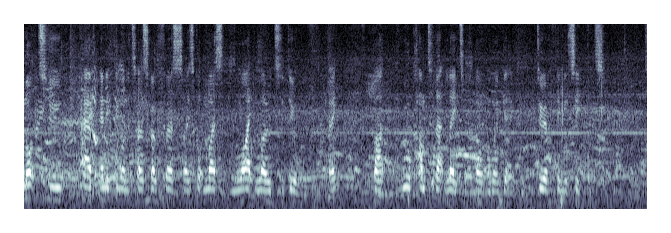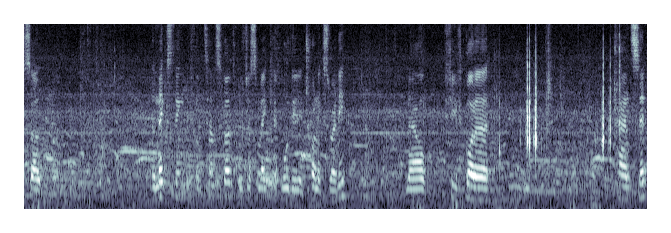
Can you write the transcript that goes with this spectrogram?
not to have anything on the telescope first, so it's got a nice light load to deal with. Okay, but we'll come to that later. I don't want to do everything in sequence. So the next thing for the telescope, we'll just make it, all the electronics ready. Now, if you've got a handset,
